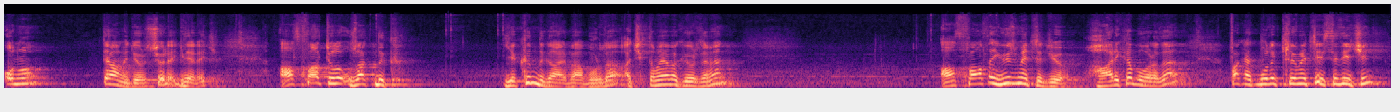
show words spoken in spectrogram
Onu devam ediyoruz şöyle giderek. Asfalt yola uzaklık. Yakındı galiba burada. Açıklamaya bakıyoruz hemen. Asfalta 100 metre diyor. Harika bu arada. Fakat burada kilometre istediği için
